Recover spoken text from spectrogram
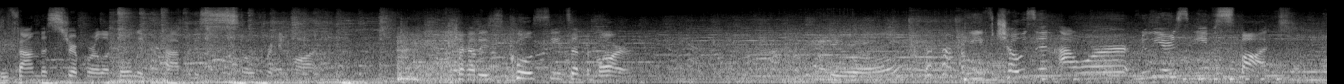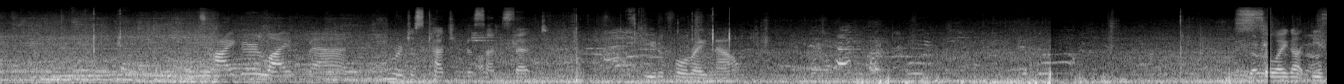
We found this strip where like holy crap, it is so freaking hot. Check out these cool seats at the bar. Cool. We've chosen our New Year's Eve spot. Tiger Live Band. We're just catching the sunset. It's beautiful right now. So I got these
